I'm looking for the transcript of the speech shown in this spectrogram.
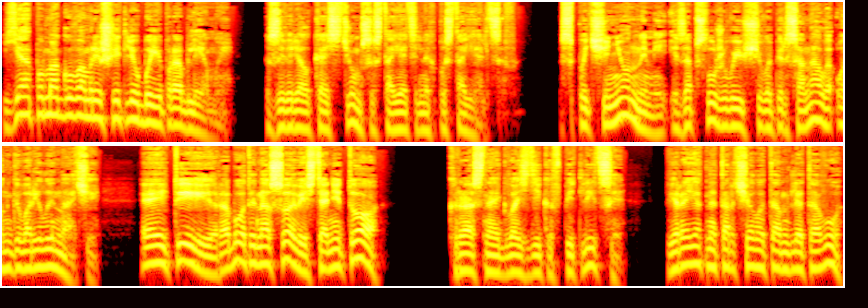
«Я помогу вам решить любые проблемы», — заверял костюм состоятельных постояльцев. С подчиненными из обслуживающего персонала он говорил иначе. «Эй ты, работай на совесть, а не то...» Красная гвоздика в петлице, вероятно, торчала там для того,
